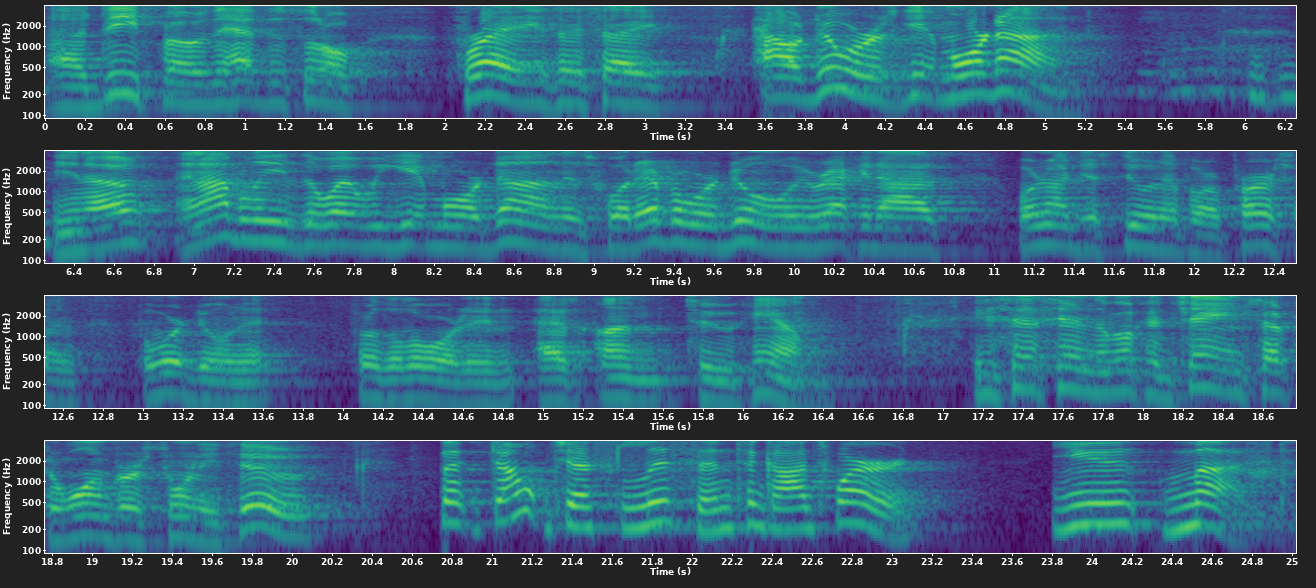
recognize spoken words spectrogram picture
uh, Depot, they had this little phrase. They say, How doers get more done. You know? And I believe the way we get more done is whatever we're doing, we recognize we're not just doing it for a person, but we're doing it for the Lord and as unto Him. He says here in the book of James, chapter 1, verse 22. But don't just listen to God's word. You must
